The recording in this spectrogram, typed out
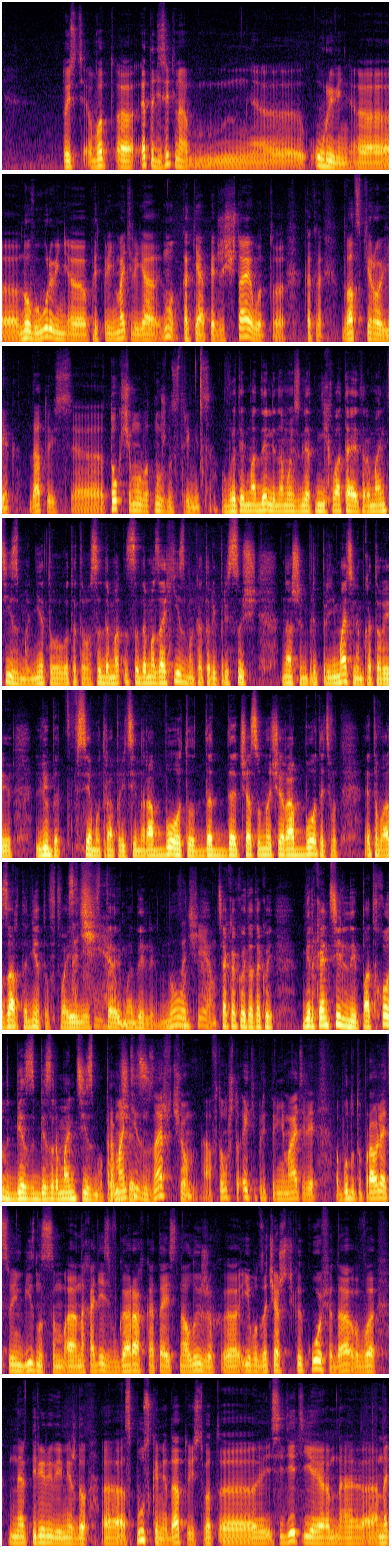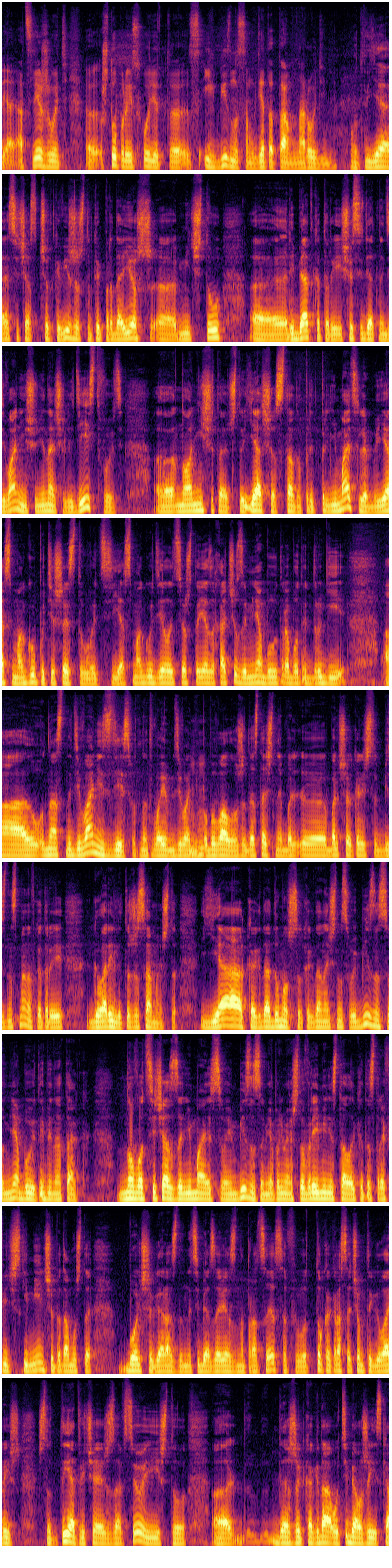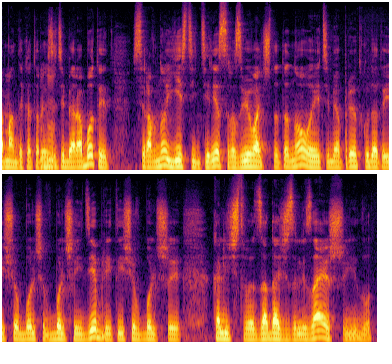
То есть вот э, это действительно э, уровень, э, новый уровень предпринимателей, я, ну, как я опять же считаю, вот как 21 века, да, то есть то, к чему вот нужно стремиться. В этой модели, на мой взгляд, не хватает романтизма, нету вот этого садомо садомазохизма, который присущ нашим предпринимателям, которые любят в 7 утра прийти на работу, до, до часу ночи работать, вот этого азарта нету в твоей, в твоей модели. Ну, Зачем? У тебя какой-то такой меркантильный подход без, без романтизма. Романтизм романтизм знаешь в чем? А В том, что эти предприниматели будут управлять своим бизнесом, а, находясь в горах, катаясь на лыжах, э, и вот за чашечкой кофе, да, в, в перерыве между э, спусками, да, то есть вот э, сидеть и отслеживать, что происходит с их бизнесом где-то там, на родине. Вот я сейчас четко вижу, что ты продаешь мечту ребят, которые еще сидят на диване, еще не начали действовать, но они считают, что я сейчас стану предпринимателем, и я смогу путешествовать, я смогу делать все, что я захочу, за меня будут работать другие. А у нас на диване здесь, вот на твоем диване, mm-hmm. побывало уже достаточно э, большое количество бизнесменов, которые говорили то же самое, что я, когда думал, что когда начну свой бизнес, у меня будет именно так. Но вот сейчас, занимаясь своим бизнесом, я понимаю, что времени стало катастрофически меньше, потому что больше гораздо на тебя завязано процессов. И вот то, как раз о чем ты говоришь, что ты отвечаешь за все, и что э, даже когда у тебя уже есть команда, которая mm-hmm. за тебя работает, все равно есть интерес развивать что-то новое, и тебя прет куда-то еще больше, в большие дебри, и ты еще в большее количество задач залезаешь. И вот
